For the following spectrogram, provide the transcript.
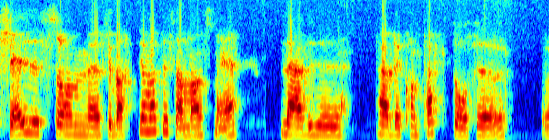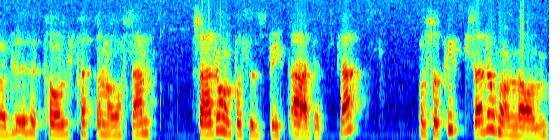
tjej som Sebastian var tillsammans med när vi hade kontakt då för, vad blir det, 12-13 år sedan. Så hade hon precis bytt arbetsplats. Och så tipsade hon om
